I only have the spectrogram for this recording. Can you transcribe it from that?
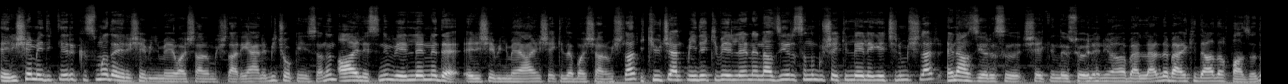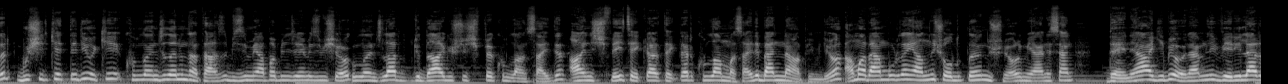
erişemedikleri kısma da erişebilmeye başarmışlar. Yani birçok insanın ailesinin verilerine de erişebilmeye aynı şekilde başarmışlar. 2-3 Endme'deki verilerin en az yarısını bu şekilde ele geçirmişler. En az yarısı şeklinde söyleniyor haberlerde. Belki daha da fazladır. Bu şirket de diyor ki kullanıcıların hatası. Bizim yapabileceğimiz bir şey yok. Kullanıcılar daha güçlü şifre kullansaydı aynı şifreyi tekrar tekrar kullanmasaydı ben ne yapayım diyor. Ama ben burada yanlış olduklarını düşünüyorum. Yani sen DNA gibi önemli veriler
